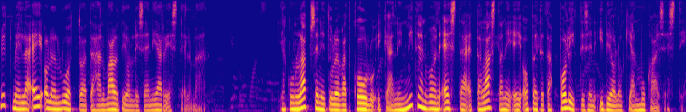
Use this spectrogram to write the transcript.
Nyt meillä ei ole luottoa tähän valtiolliseen järjestelmään. Ja kun lapseni tulevat kouluikään, niin miten voin estää, että lastani ei opeteta poliittisen ideologian mukaisesti?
